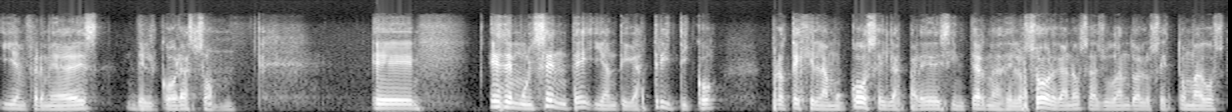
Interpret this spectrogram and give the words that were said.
y enfermedades del corazón. Eh, es demulcente y antigastrítico, protege la mucosa y las paredes internas de los órganos, ayudando a los estómagos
